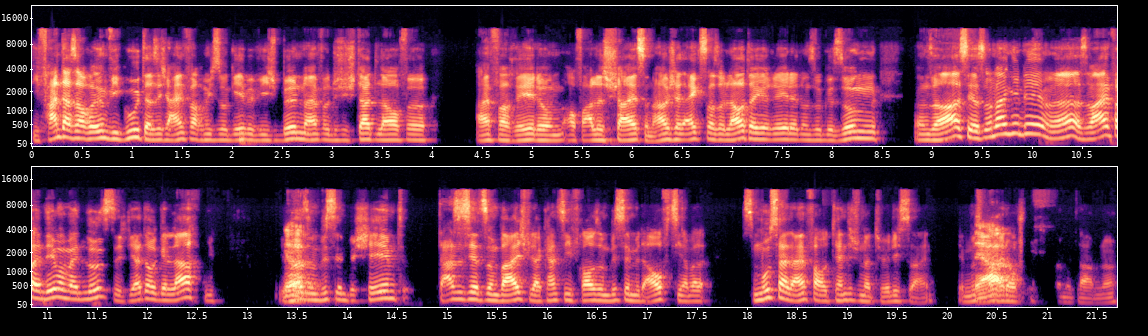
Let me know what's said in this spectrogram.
die fand das auch irgendwie gut, dass ich einfach mich so gebe, wie ich bin, einfach durch die Stadt laufe, einfach rede und auf alles scheiße. Und habe ich halt extra so lauter geredet und so gesungen und so, ah, ist dir das unangenehm? Ja, das war einfach in dem Moment lustig. Die hat auch gelacht, die, die ja. war so ein bisschen beschämt. Das ist jetzt so ein Beispiel, da kannst du die Frau so ein bisschen mit aufziehen, aber es muss halt einfach authentisch und natürlich sein. Wir müssen ja. beide auch Spaß damit haben, ne?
